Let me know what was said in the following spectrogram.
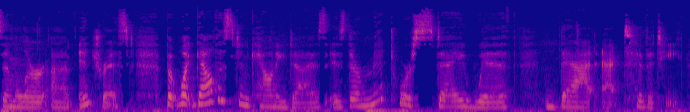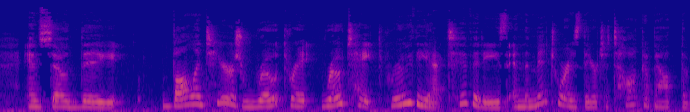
similar um, interest. But what Galveston County does is their mentors stay with that activity. And so the volunteers rotate rotate through the activities and the mentor is there to talk about the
